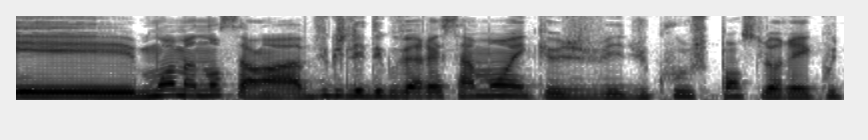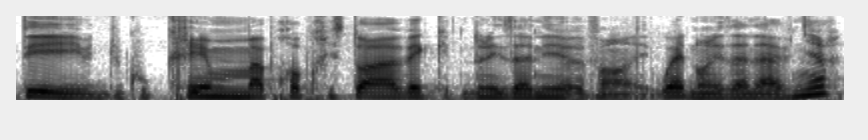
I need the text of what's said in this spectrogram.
Et moi maintenant, vu que je l'ai découvert récemment et que je vais du coup, je pense le réécouter et du coup créer ma propre histoire avec dans les années, ouais, dans les années à venir.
